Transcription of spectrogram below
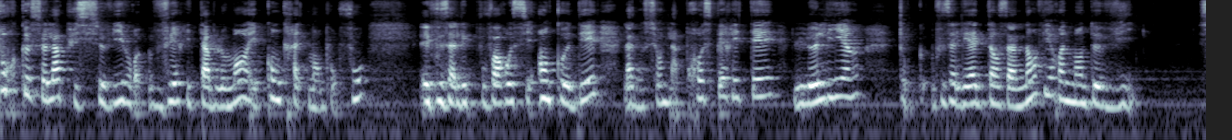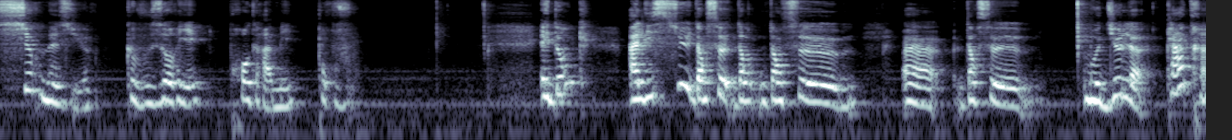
pour que cela puisse se vivre véritablement et concrètement pour vous. Et vous allez pouvoir aussi encoder la notion de la prospérité, le lien. Donc, vous allez être dans un environnement de vie sur mesure que vous auriez programmé pour vous. Et donc, à l'issue, dans ce, dans, ce, euh, dans ce module 4,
